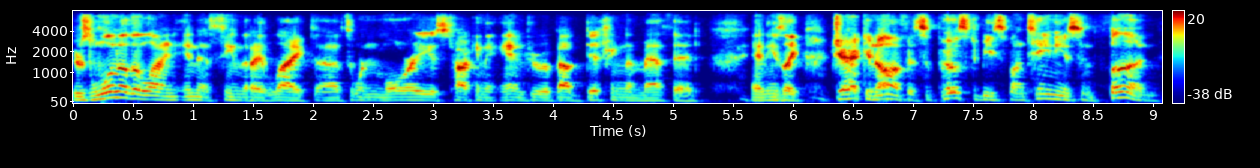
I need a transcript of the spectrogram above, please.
there's one other line in that scene that i liked uh, it's when maury is talking to andrew about ditching the method and he's like jacking off is supposed to be spontaneous and fun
